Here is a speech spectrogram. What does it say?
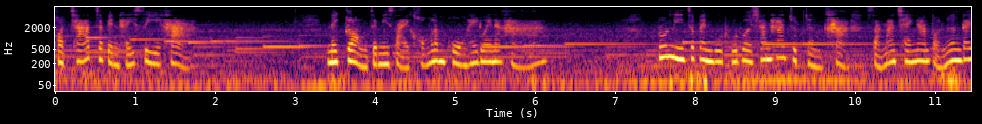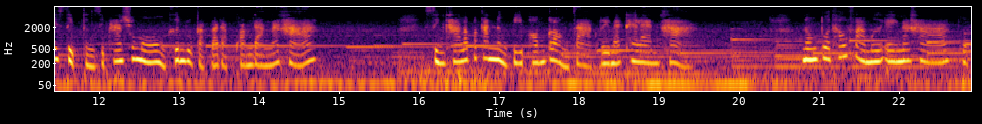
พอร์ตชาร์จจะเป็น Type C ค่ะ ในกล่องจะมีสายคล้องลำโพงให้ด้วยนะคะรุ่นนี้จะเป็นบลูทูธเวอร์ชัน5.1 ค่ะ สามารถใช้งานต่อเนื่องได้ 10-15 ชั่วโมง ขึ้นอยู่กับระดับความดังนะคะ สินค้ารับประกัน 1 ปีพร้อมกล่องจาก Remax Thailand ค่ะ น้องตัวเท่าฝ่ามือเองนะคะ พก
